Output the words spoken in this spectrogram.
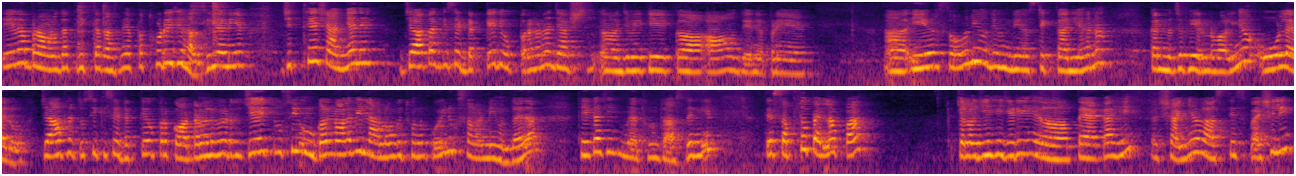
ਤੇ ਇਹਦਾ ਬਣਾਉਣ ਦਾ ਤਰੀਕਾ ਦੱਸਦੇ ਹਾਂ। ਆਪਾਂ ਥੋੜੀ ਜਿਹੀ ਹਲਦੀ ਲੈਣੀ ਹੈ। ਜਿੱਥੇ ਛਾਈਆਂ ਨੇ, ਜਾਂ ਤਾਂ ਕਿਸੇ ਡੱਕੇ ਦੇ ਉੱਪਰ, ਹਨਾ, ਜਾਂ ਜਿਵੇਂ ਕਿ ਇੱਕ ਆ ਹੁੰਦੇ ਨੇ ਆਪਣੇ ਈਅਰਸ ਉਹ ਨਹੀਂ ਹੁੰਦੀਆਂ ਹੁੰਦੀਆਂ ਸਟਿੱਕਾਂ ਜੀਆਂ ਹਨਾ, ਕੰਨ 'ਚ ਫੇਰਨ ਵਾਲੀਆਂ, ਉਹ ਲੈ ਲਓ। ਜਾਂ ਫਿਰ ਤੁਸੀਂ ਕਿਸੇ ਡੱਕੇ ਉੱਪਰ ਕਾਟਨ ਲਪੇਟ ਦਿਓ ਜੇ ਤੁਸੀਂ ਉਂਗਲ ਨਾਲ ਵੀ ਲਾ ਲਓਗੇ, ਤੁਹਾਨੂੰ ਕੋਈ ਨੁਕਸਾਨ ਨਹੀਂ ਹੁੰਦਾ ਇਹਦਾ। ਠੀਕ ਆ ਜੀ? ਮੈਂ ਤੁਹਾਨੂੰ ਦੱਸ ਦਿੰਦੀ ਹਾਂ। ਤੇ ਸਭ ਤੋਂ ਪਹਿਲਾਂ ਆਪਾਂ, ਚਲੋ ਜੀ, ਇਹ ਜਿਹੜੀ ਪੈਕ ਆ ਇਹ, ਛਾਈਆਂ ਵਾਸਤੇ ਸਪੈਸ਼ਲੀ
